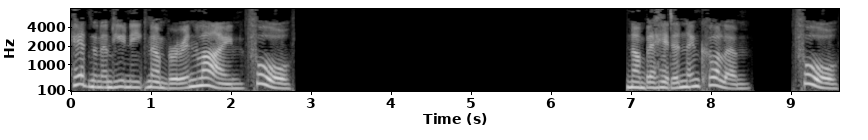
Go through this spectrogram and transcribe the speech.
Hidden and unique number in line 4 Number hidden in column 4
